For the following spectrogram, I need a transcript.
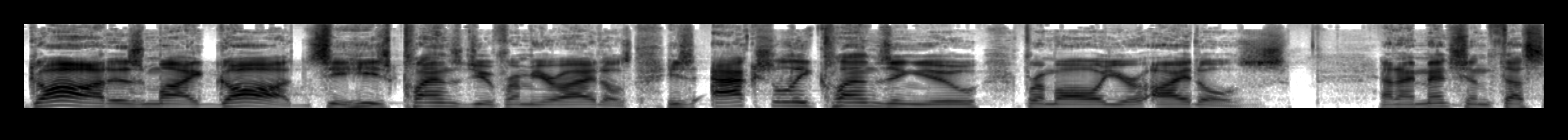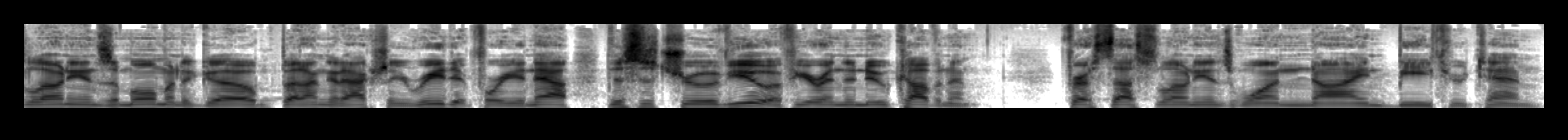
God is my God. See, He's cleansed you from your idols. He's actually cleansing you from all your idols. And I mentioned Thessalonians a moment ago, but I'm going to actually read it for you now. This is true of you if you're in the new covenant. 1 Thessalonians 1 9b through 10.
